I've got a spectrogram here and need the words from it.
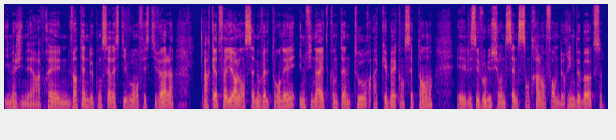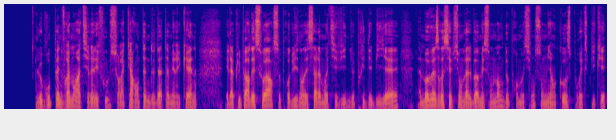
imaginaire. Après une vingtaine de concerts estivaux en festival, Arcade Fire lance sa nouvelle tournée, Infinite Content Tour, à Québec en septembre, et ils évoluent sur une scène centrale en forme de ring de boxe. Le groupe peine vraiment à attirer les foules sur la quarantaine de dates américaines et la plupart des soirs se produisent dans des salles à moitié vides. Le prix des billets, la mauvaise réception de l'album et son manque de promotion sont mis en cause pour expliquer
